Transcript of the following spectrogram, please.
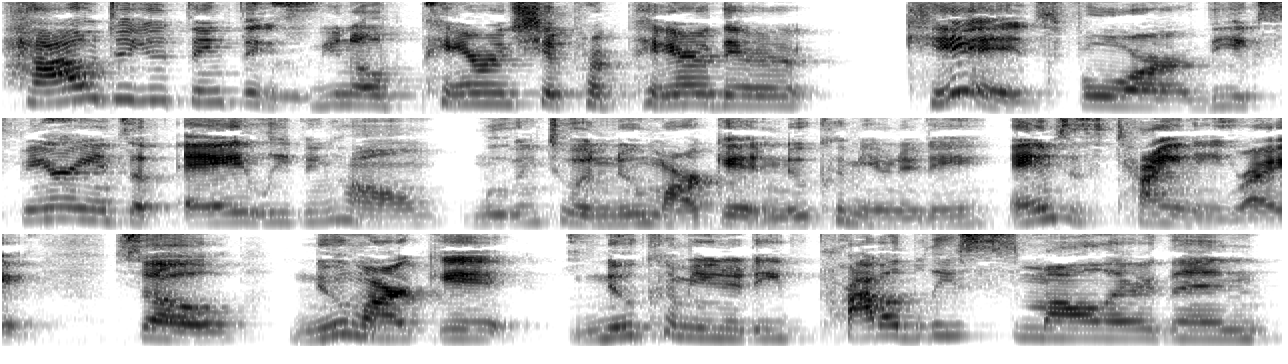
How do you think that, you know, parents should prepare their kids for the experience of A, leaving home, moving to a new market, new community? Ames is tiny, right? So, new market, new community, probably smaller than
